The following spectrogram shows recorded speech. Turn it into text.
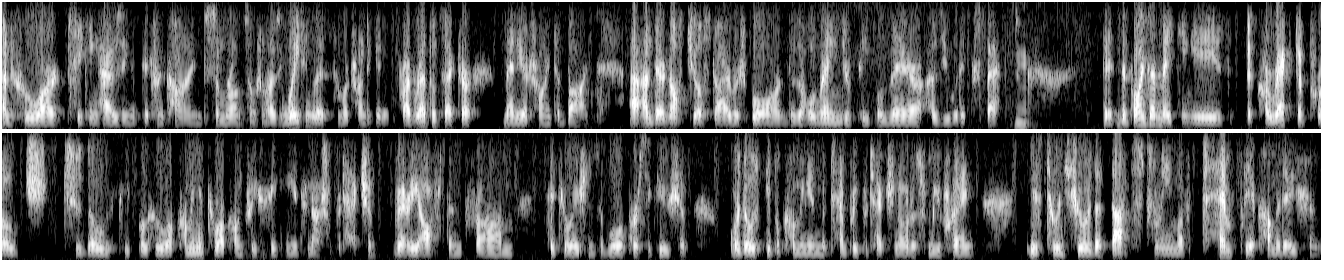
and who are seeking housing of different kinds. Some are on social housing waiting lists, some are trying to get into the private rental sector, many are trying to buy. Uh, and they're not just Irish born, there's a whole range of people there, as you would expect. Mm. The, the point I'm making is the correct approach to those people who are coming into our country seeking international protection, very often from situations of war persecution, or those people coming in with temporary protection orders from Ukraine, is to ensure that that stream of temporary accommodation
